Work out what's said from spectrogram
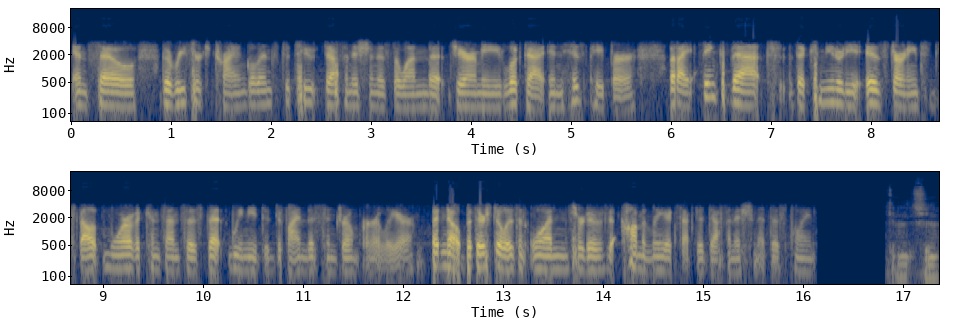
And so the Research Triangle Institute definition is the one that Jeremy looked at in his paper. But I think that the community is starting to develop more of a consensus that we need to define this syndrome earlier. But no, but there still isn't one sort of commonly accepted definition at this point. Gotcha.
